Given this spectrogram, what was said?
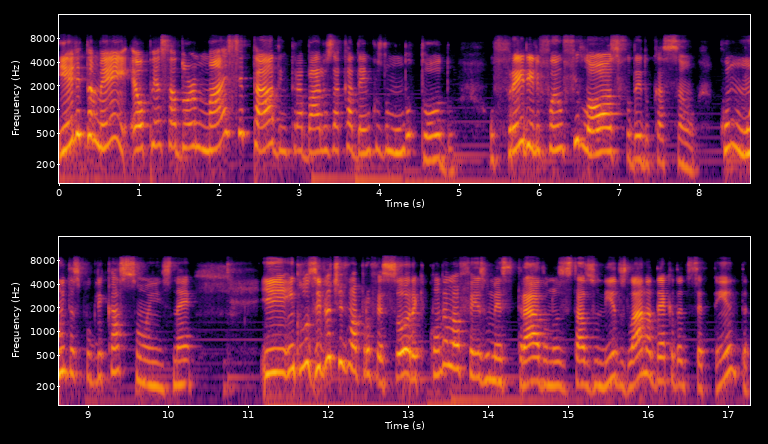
E ele também é o pensador mais citado em trabalhos acadêmicos do mundo todo. O Freire ele foi um filósofo da educação, com muitas publicações, né? E, inclusive, eu tive uma professora que, quando ela fez o mestrado nos Estados Unidos, lá na década de 70,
